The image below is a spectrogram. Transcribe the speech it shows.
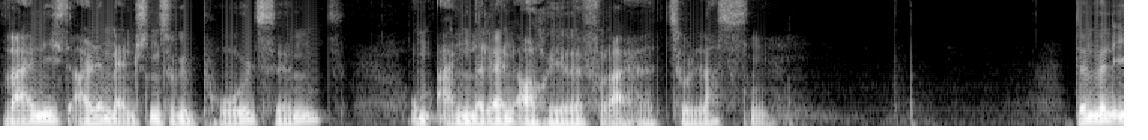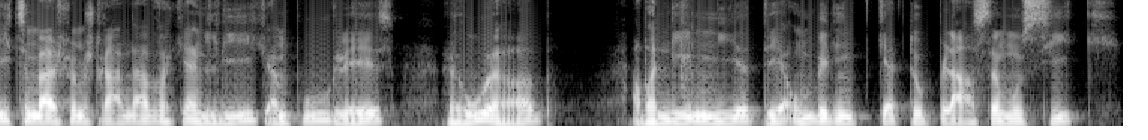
Weil nicht alle Menschen so gepolt sind, um anderen auch ihre Freiheit zu lassen. Denn wenn ich zum Beispiel am Strand einfach gern lieg, am Buch lese, Ruhe hab, aber neben mir der unbedingt Ghetto-Blaster Musik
